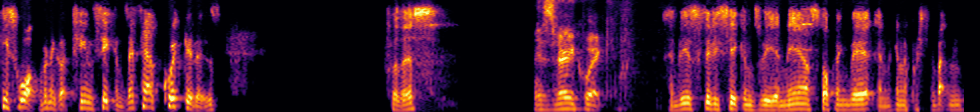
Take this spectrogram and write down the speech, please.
Guess what? We've only got 10 seconds. That's how quick it is for this. It's very quick. And there's 30 seconds there now, stopping that, and I'm going to push the button.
